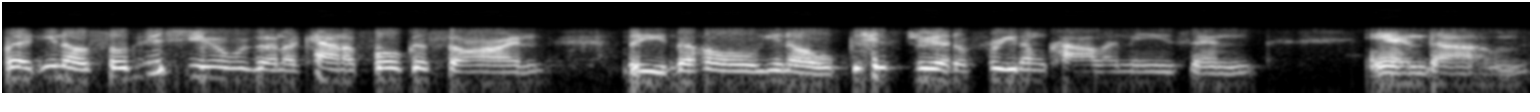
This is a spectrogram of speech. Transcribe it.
but you know, so this year we're going to kind of focus on the the whole, you know, history of the freedom colonies and and um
